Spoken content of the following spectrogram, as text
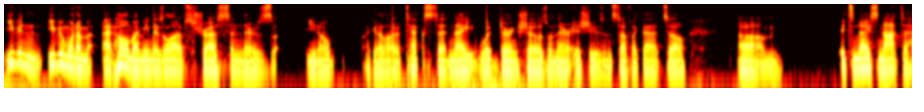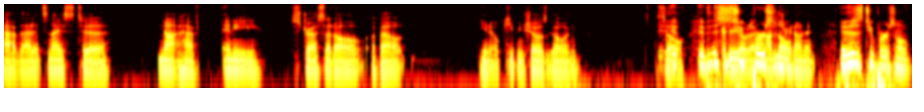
even even when I'm at home, I mean, there's a lot of stress and there's you know, I get a lot of texts at night with, during shows when there are issues and stuff like that. So, um, it's nice not to have that. It's nice to not have any stress at all about, you know, keeping shows going. So if, if this is too to personal, if this is too personal,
